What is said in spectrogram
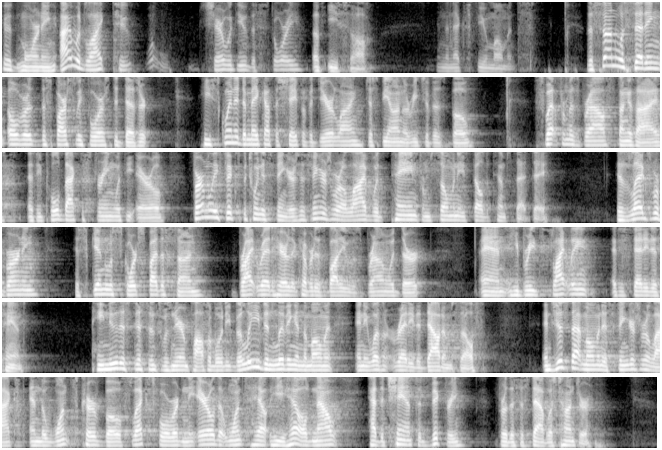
Good morning. I would like to share with you the story of Esau in the next few moments. The sun was setting over the sparsely forested desert. He squinted to make out the shape of a deer lying just beyond the reach of his bow. Sweat from his brow stung his eyes as he pulled back the string with the arrow, firmly fixed between his fingers. His fingers were alive with pain from so many failed attempts that day. His legs were burning, his skin was scorched by the sun bright red hair that covered his body was brown with dirt, and he breathed slightly as he steadied his hand. He knew this distance was near impossible, but he believed in living in the moment, and he wasn't ready to doubt himself. In just that moment, his fingers relaxed, and the once curved bow flexed forward, and the arrow that once he held now had the chance at victory for this established hunter.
